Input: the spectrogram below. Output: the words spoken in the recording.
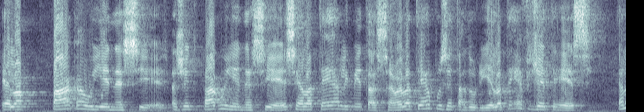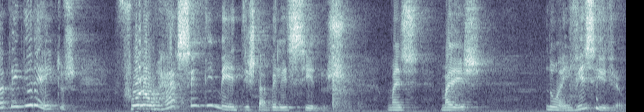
ela paga o INSS, a gente paga o INSS, ela tem alimentação, ela tem aposentadoria, ela tem FGTS, ela tem direitos. Foram recentemente estabelecidos, mas, mas não é invisível.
